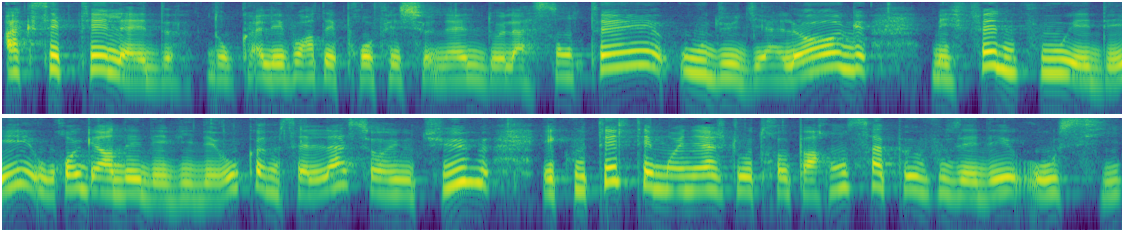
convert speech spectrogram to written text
acceptez l'aide. Donc allez voir des professionnels de la santé ou du dialogue, mais faites-vous aider ou regardez des vidéos comme celle-là sur YouTube. Écoutez le témoignage d'autres parents, ça peut vous aider aussi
